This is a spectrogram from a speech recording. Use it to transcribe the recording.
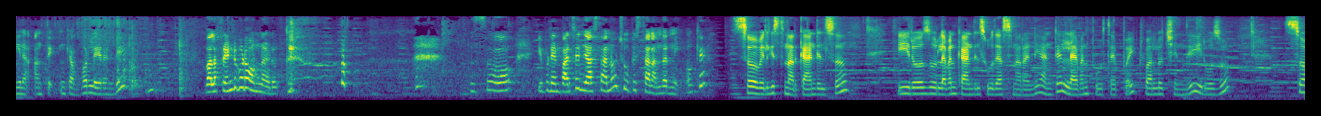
ఈయన అంతే. ఇంకెవ్వరు లేరండి. వాళ్ళ ఫ్రెండ్ కూడా ఉన్నాడు. సో ఇప్పుడు నేను పరిచయం చేస్తాను చూపిస్తాను అందరినీ. ఓకే సో వెలిగిస్తున్నారు క్యాండిల్స్ ఈరోజు లెవెన్ క్యాండిల్స్ ఊదేస్తున్నారండి. అంటే లెవెన్ పూర్తయిపోయి ట్వెల్వ్ వచ్చింది ఈరోజు. సో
